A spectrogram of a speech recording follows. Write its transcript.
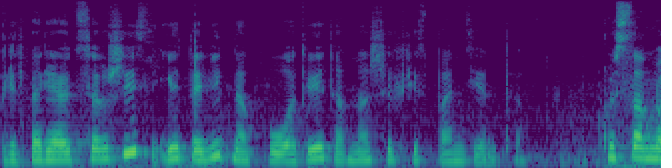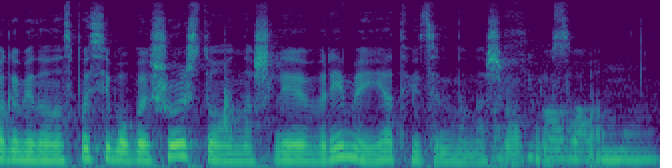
притворяются в жизнь, и это видно по ответам наших респондентов. Кульстан Магомедовна, спасибо большое, что нашли время и ответили на наши спасибо вопросы. Вам.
